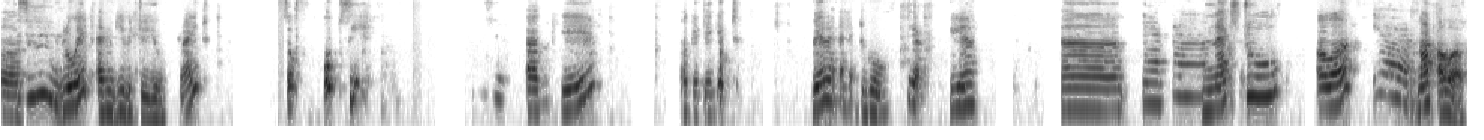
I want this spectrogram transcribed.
uh, Mm. glue it and give it to you, right? So, oopsie. Okay. Okay, take it. Where I have to go? Here. Here. And next to our, Yeah. not our.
